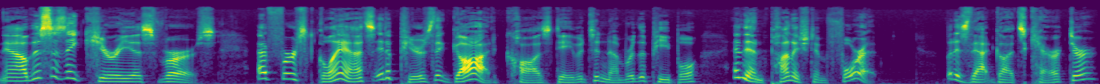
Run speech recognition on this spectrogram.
Now, this is a curious verse. At first glance, it appears that God caused David to number the people and then punished him for it. But is that God's character?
